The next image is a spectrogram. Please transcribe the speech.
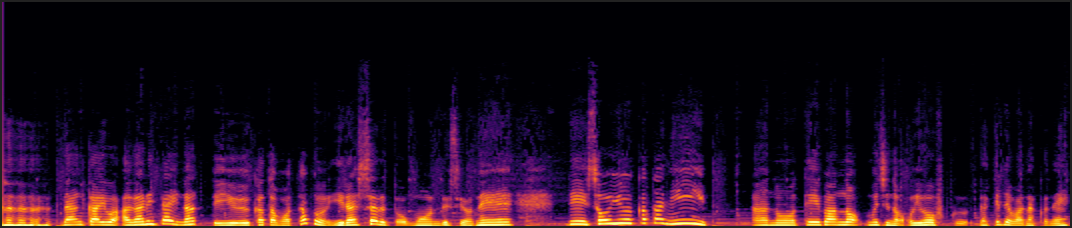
段階を上がりたいなっていう方も多分いらっしゃると思うんですよね。でそういう方にあの定番の無地のお洋服だけではなくね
